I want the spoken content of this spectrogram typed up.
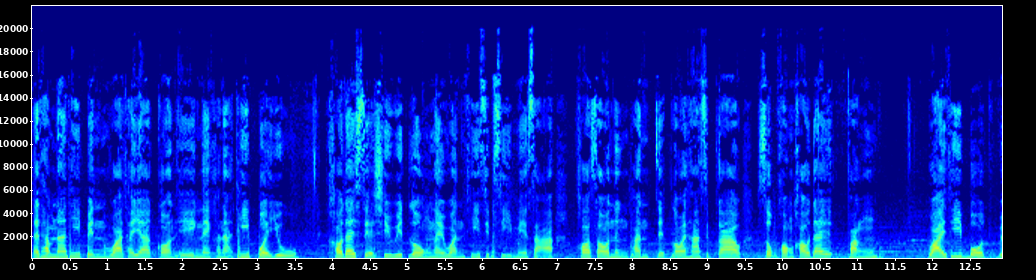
และทำหน้าที่เป็นวาทยากรเองในขณะที่ป่วยอยู่ เขาได้เสียชีวิตลงในวันที่ 14 เมษายน คศ 1759 ศพของเขาได้ฝังไว้ที่โบสถ์เว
